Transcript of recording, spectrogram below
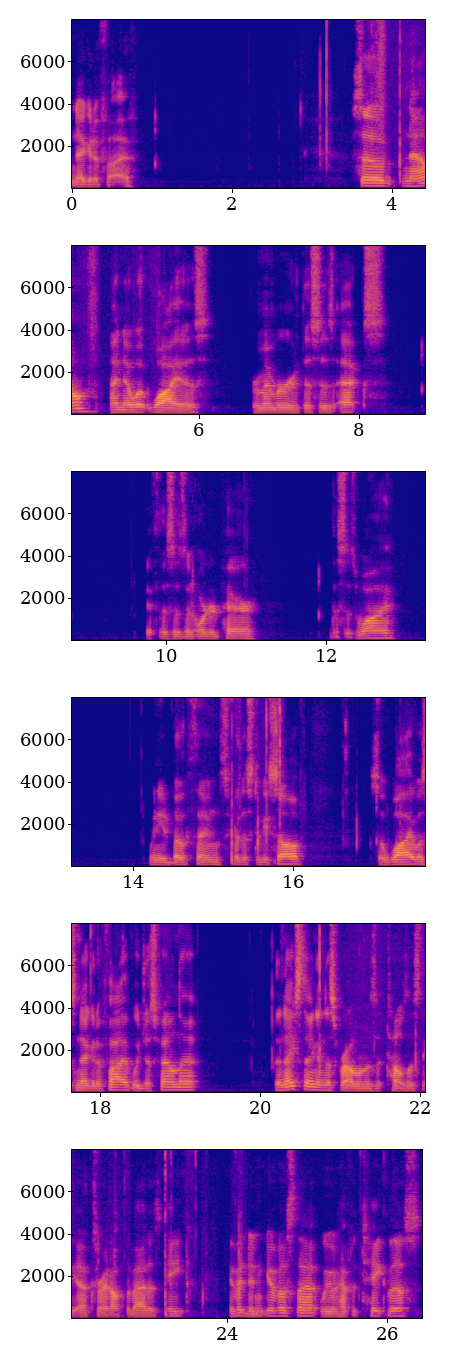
negative 5. So now I know what y is. Remember, this is x. If this is an ordered pair, this is y. We need both things for this to be solved. So y was negative 5, we just found that. The nice thing in this problem is it tells us the x right off the bat is 8. If it didn't give us that, we would have to take this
